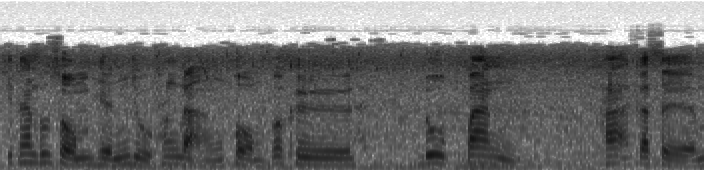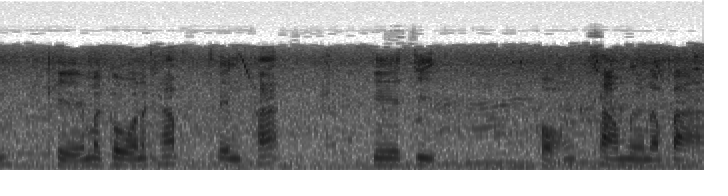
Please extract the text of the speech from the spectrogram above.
ที่ท่านผู้ชมเห็นอยู่ข้างหลังผมก็คือรูปปั้นพระเกษมเขมโกนะครับ เป็นพระเกจิของชาวเมืองลำปาง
